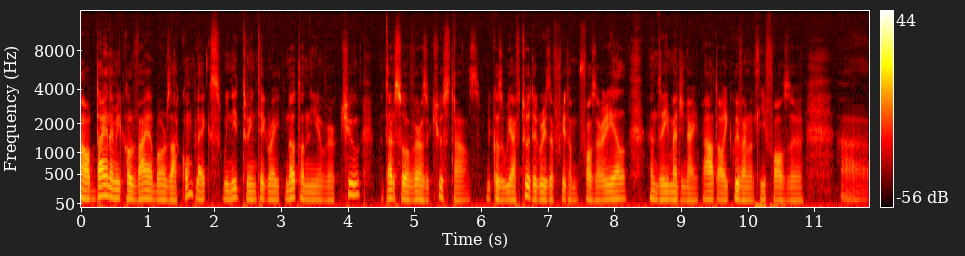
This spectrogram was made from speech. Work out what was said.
our dynamical variables are complex, we need to integrate not only over Q, but also over the Q stars, because we have two degrees of freedom for the real and the imaginary part, or equivalently for the uh,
